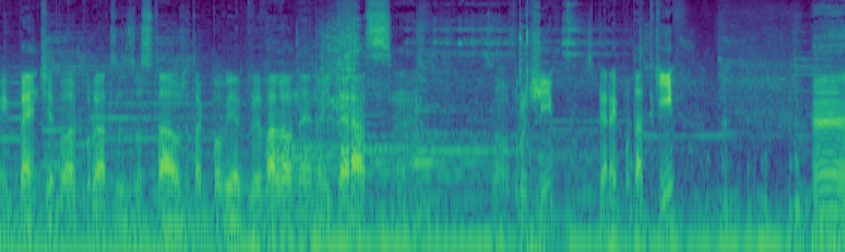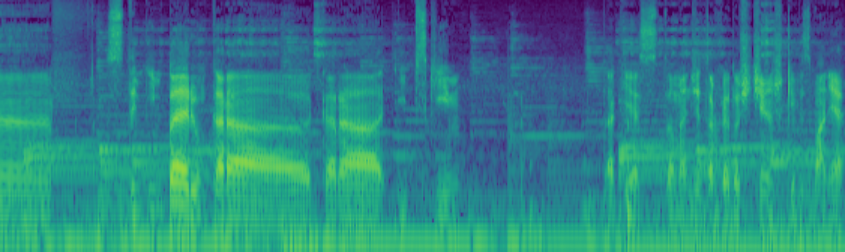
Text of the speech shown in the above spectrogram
Niech będzie, bo akurat został, że tak powiem, wywalony. No i teraz e, wróci. Zbieraj podatki. Eee, z tym Imperium Kara... Karaibskim. Tak jest, to będzie trochę dość ciężkie wyzwanie.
